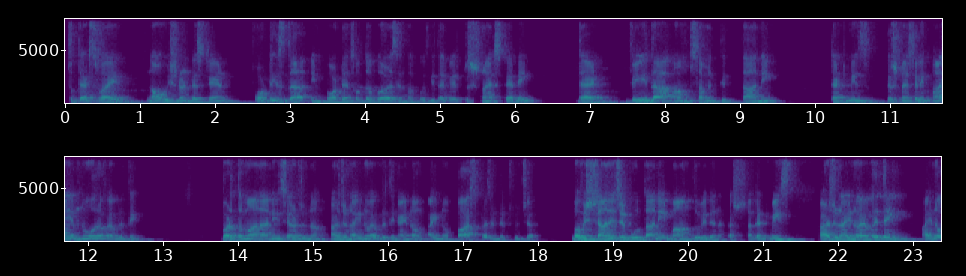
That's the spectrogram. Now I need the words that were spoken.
So that's why now we should understand what is the importance of the verse in Bhagavad Gita where Krishna is telling that Veda am samitittani. That means Krishna is telling, I am knower of everything. Vartamanani Arjuna. Arjuna, I know everything. I know, I know past, present, and future. भविष्यानि च भूतानि माँ तु वेदेन कश्चन. That means Arjuna I know everything I know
